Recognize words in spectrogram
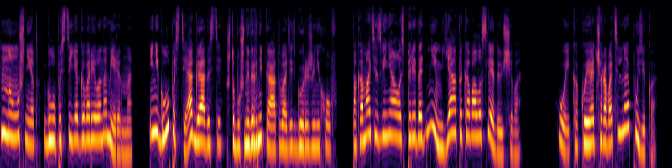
«Ну уж нет, глупости я говорила намеренно. И не глупости, а гадости, чтобы уж наверняка отводить горе женихов. Пока мать извинялась перед одним, я атаковала следующего. «Ой, какое очаровательное пузико!»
